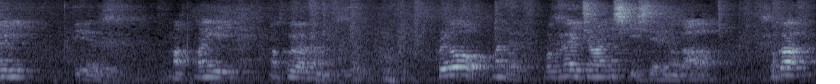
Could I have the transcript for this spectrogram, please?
切りっていう、まあ、前切り、まあ、こういう技なんですけどこれをまず僕が一番意識しているのが僕は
